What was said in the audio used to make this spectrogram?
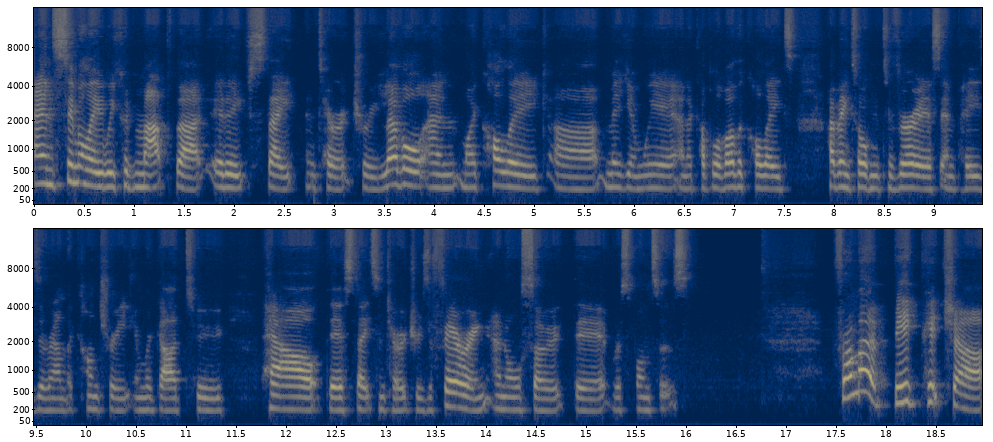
and similarly, we could map that at each state and territory level. And my colleague, uh, Megan Weier, and a couple of other colleagues have been talking to various MPs around the country in regard to how their states and territories are faring and also their responses. From a big picture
